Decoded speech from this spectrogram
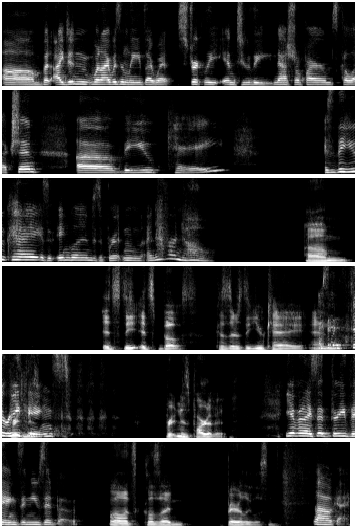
Um, but I didn't, when I was in Leeds, I went strictly into the National Firearms Collection of the UK. Is it the UK? Is it England? Is it Britain? I never know. Um, it's the it's both because there's the UK and I said three Britain things. Is, Britain is part of it. yeah, but I said three things and you said both. Well, it's because I barely listen. Okay.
